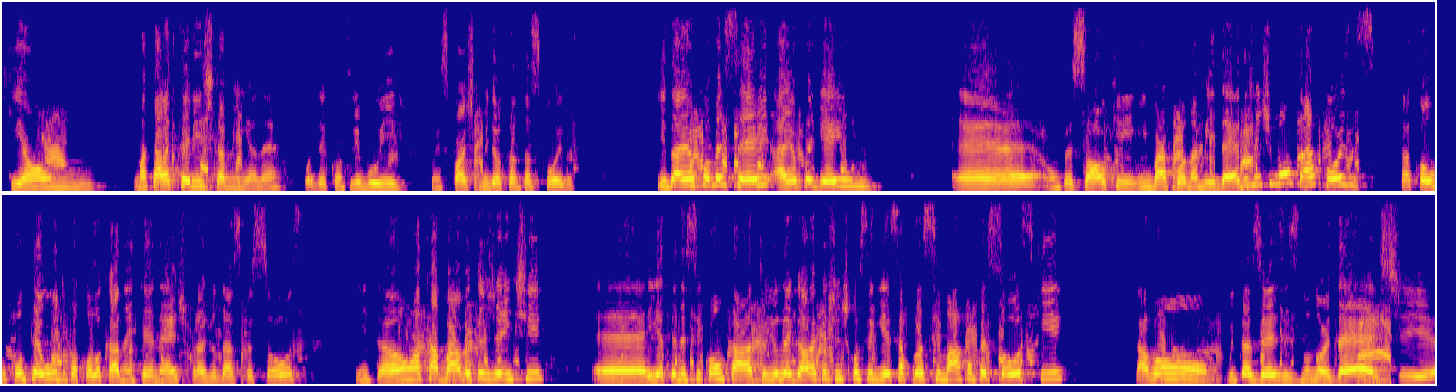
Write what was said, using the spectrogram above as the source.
que é um, uma característica minha, né? Poder contribuir com um esporte que me deu tantas coisas. E daí eu comecei, aí eu peguei um, é, um pessoal que embarcou na minha ideia de a gente montar coisas, pra, com conteúdo para colocar na internet para ajudar as pessoas. Então, acabava que a gente é, ia tendo esse contato. E o legal é que a gente conseguia se aproximar com pessoas que estavam muitas vezes no Nordeste,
